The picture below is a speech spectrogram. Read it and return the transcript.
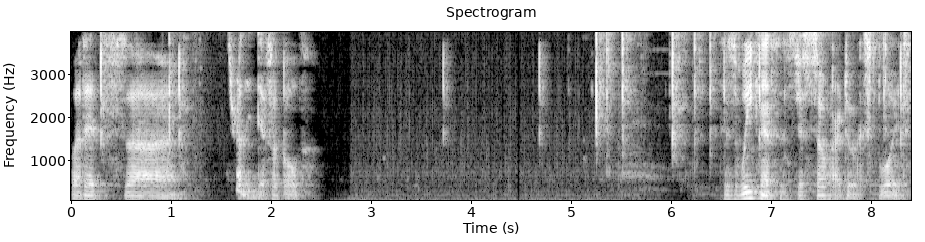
but it's uh, it's really difficult. His weakness is just so hard to exploit.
